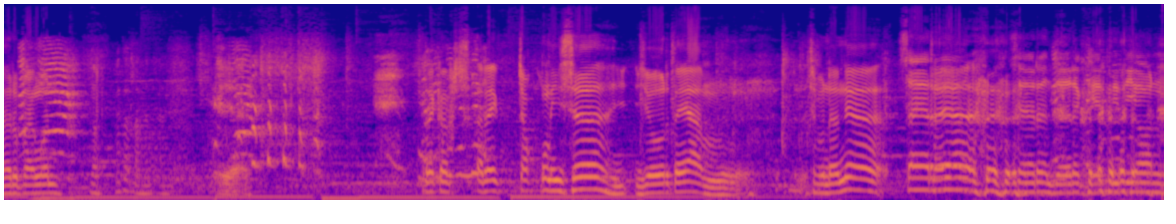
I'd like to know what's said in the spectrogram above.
baru bangun iya recognize your team. Sebenarnya Saya- share the edition.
